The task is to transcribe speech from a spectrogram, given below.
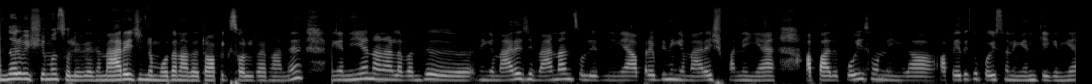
இன்னொரு விஷயமும் சொல்லிடுறேன். இந்த மேரேஜ்ன்ற போது நான் அந்த டாபிக் சொல்கிறேன் நான். நீங்கள் நீயே நானால வந்து நீங்கள் மேரேஜ் வேணான்னு சொல்லியிருந்தீங்க. அப்புறம் எப்படி நீங்கள் மேரேஜ் பண்ணீங்க? அப்போ அது பொய் சொன்னீங்களா? அப்போ எதுக்கு பொய் சொன்னீங்கன்னு கேட்குறீங்க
